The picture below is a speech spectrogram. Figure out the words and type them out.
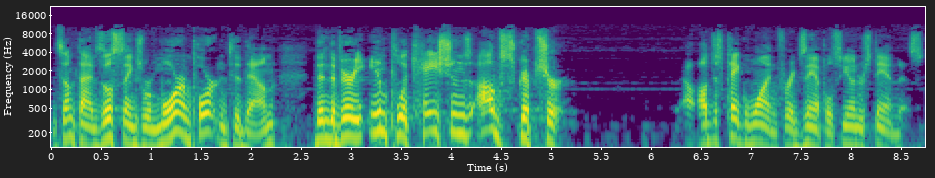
And sometimes those things were more important to them than the very implications of Scripture. I'll just take one, for example, so you understand this.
